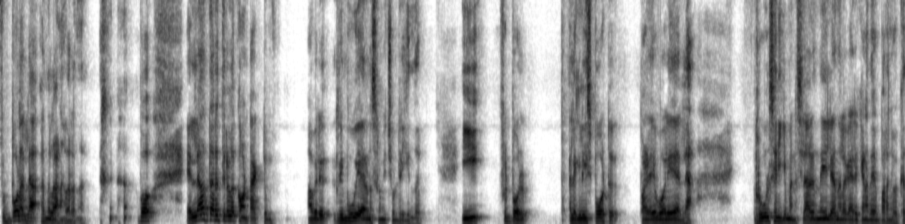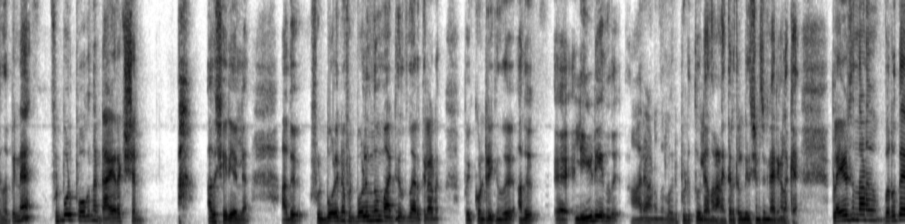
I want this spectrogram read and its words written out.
ഫുട്ബോൾ അല്ല എന്നുള്ളതാണ് പറയുന്നത്. അപ്പോൾ എല്ലാ തരത്തിലുള്ള കോണ്ടാക്റ്റും അവർ റിമൂവ് ചെയ്യാനാണ് ശ്രമിച്ചുകൊണ്ടിരിക്കുന്നത്. ഈ ഫുട്ബോൾ അല്ലെങ്കിൽ ഈ സ്പോർട്ട് പഴയ പോലെയല്ല. റൂൾസ് എനിക്ക് മനസ്സിലാകുന്നേയില്ല എന്നുള്ള കാര്യമൊക്കെയാണ് അദ്ദേഹം പറഞ്ഞു വെക്കുന്നത്. പിന്നെ ഫുട്ബോൾ പോകുന്ന ഡയറക്ഷൻ അത് ശരിയല്ല. അത് ഫുട്ബോളിനെ ഫുട്ബോളിൽ നിന്നും മാറ്റി നിർത്തുന്ന തരത്തിലാണ് പോയിക്കൊണ്ടിരിക്കുന്നത്. അത് ലീഡ് ചെയ്യുന്നത് ആരാണെന്നുള്ള ഒരു പിടുത്തമില്ല എന്നാണ് ഇത്തരത്തിലുള്ള ഡിസിഷൻസും കാര്യങ്ങളൊക്കെ. പ്ലെയേഴ്സ് എന്താണ് വെറുതെ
